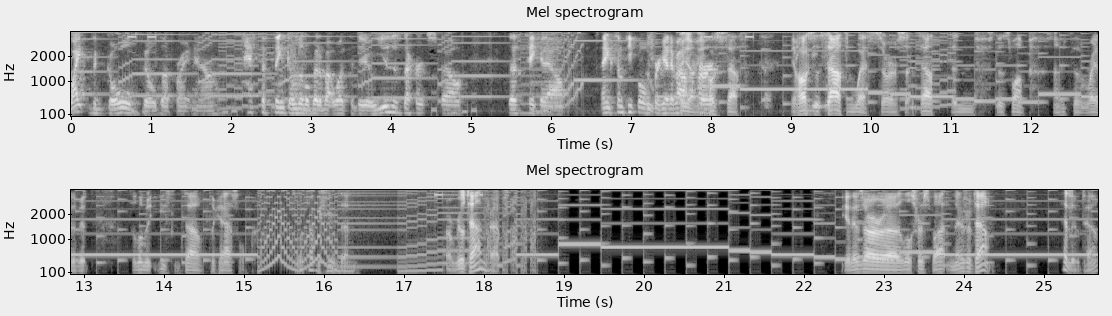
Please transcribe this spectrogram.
Quite the gold buildup right now. Has to think a little bit about what to do. Uses the hurt spell, does take it out. I think some people forget about yeah, hurt. South. it was be south and west, or south and the swamp. I think to the right of it. So a little bit east and south of the castle. So what's over here then? A real town, perhaps? Yeah, there's our uh, little short spot, and there's our town. Hello, town.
